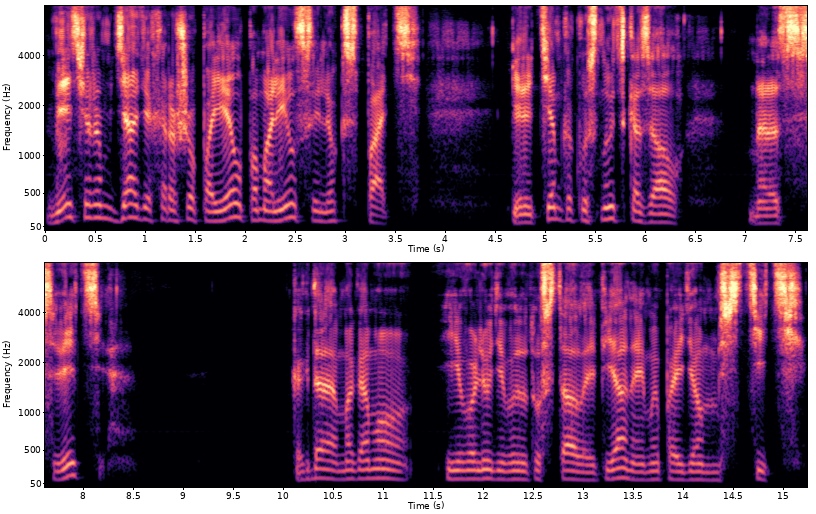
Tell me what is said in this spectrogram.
Вечером дядя хорошо поел, помолился и лег спать. Перед тем, как уснуть, сказал, на рассвете, когда Магамо и его люди будут усталые и пьяные, мы пойдем мстить.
